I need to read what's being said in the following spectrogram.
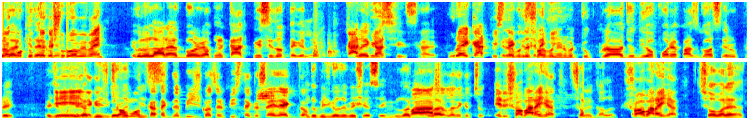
এগুলো আর কি কত থেকে শুরু হবে ভাই? এগুলো হলো বড় আপনার কাঠ পিসই ধরতে গেলে। পুরাই piece? পিস হ্যাঁ। পুরাই কাট পিস এটার মধ্যে সর্বনিম্ন টুকরা যদিও পরে পাঁচ গজ এর উপরে এই যে প্রতিটা বিশ গজের পিস থাকবে 20 গজের পিস থাকবে সাইজ একদম। কিন্তু বিশ গজের বেশি আছে এগুলো কালার দেখেন চো- সব আড়াই হাত। সব কালার সব আড়াই হাত। সব আড়াই হাত।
